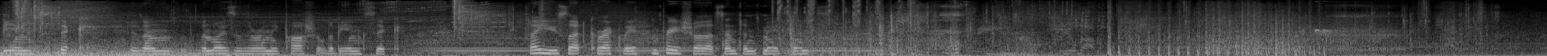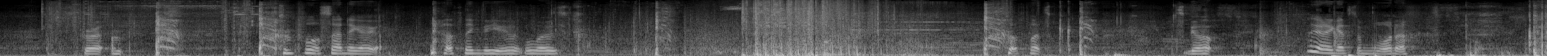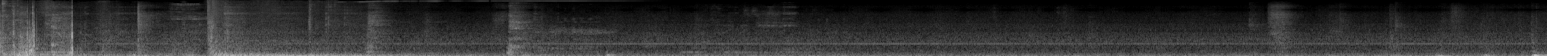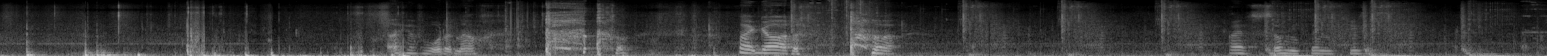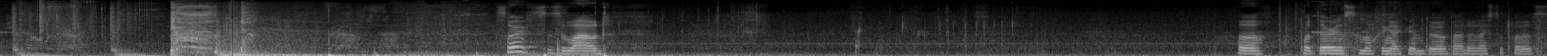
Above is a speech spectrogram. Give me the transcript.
Being sick is on the noises are only partial to being sick. Did I use that correctly? I'm pretty sure that sentence made sense. Screw it, I'm, I'm full I got nothing to. Lose. Let's go go. I gotta get some water. I have water now. My god. I have so many things, Jesus. Sorry if this is loud. Uh, but there is nothing I can do about it, I suppose.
